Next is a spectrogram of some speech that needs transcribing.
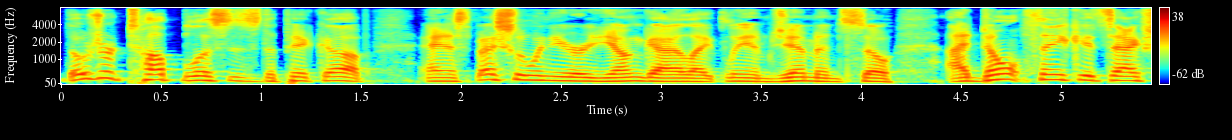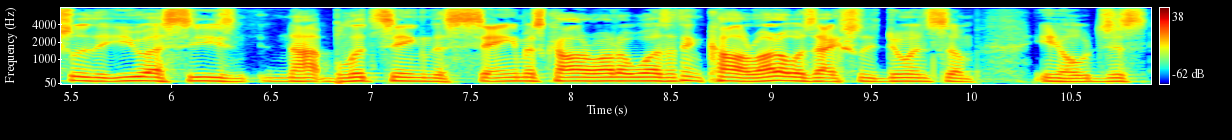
Those are tough blitzes to pick up, and especially when you're a young guy like Liam Jimmons. So I don't think it's actually that USC's not blitzing the same as Colorado was. I think Colorado was actually doing some, you know, just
